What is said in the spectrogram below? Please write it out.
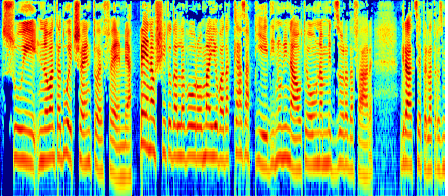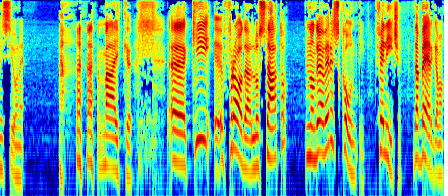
sui 92.100 FM. Appena uscito dal lavoro, ma io vado a casa a piedi, non in auto, ho una mezz'ora da fare. Grazie per la trasmissione. Mike, eh, chi eh, froda lo Stato non deve avere sconti. Felice, da Bergamo.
